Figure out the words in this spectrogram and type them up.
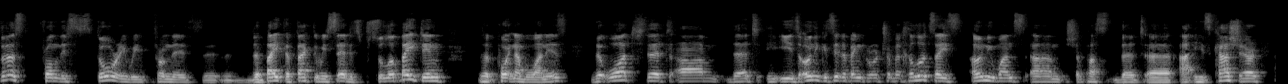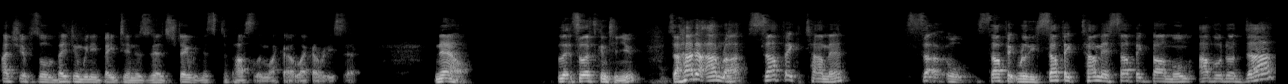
first from this story, we from this uh, debate, the fact that we said it's psula beitin. The point number one is that what that um, that he is only considered ben grotcha bechalutza. He's only once um, that uh, he's kasher. Actually, if beitin, we need beitin as a stay witness to pass him, like I, like I already said. Now, let, so let's continue. So hada amra safek tame, Oh, suffix really suffix tame suffix balmum avodah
